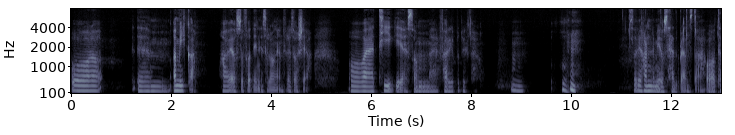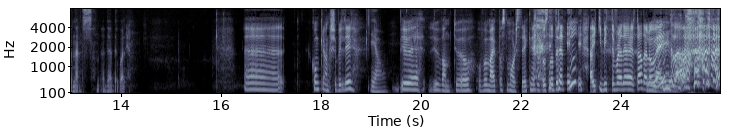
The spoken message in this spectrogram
Og ehm, Amika har vi også fått inn i salongen for et år siden. Og eh, Tigi som eh, fargeprodukter. Mm. Mm. Så vi handler mye hos Headbrands da, og Tendens. Det er det det går i. Eh, konkurransebilder. Ja. Du, du vant jo over meg på målstreken i 2013. Jeg er ikke bitter for det i det hele tatt, det lover jeg.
